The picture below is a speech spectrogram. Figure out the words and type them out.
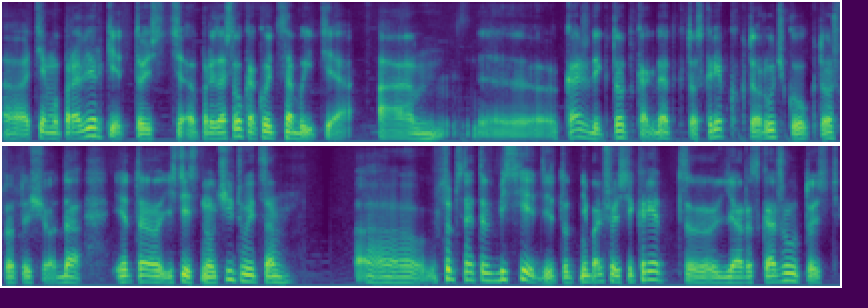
а, тема проверки. То есть а, произошло какое-то событие, а э, каждый кто-то когда-то, кто скрепку, кто ручку, кто что-то еще. Да, это, естественно, учитывается. А, Собственно, это в беседе. Тут небольшой секрет э, я расскажу. То есть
